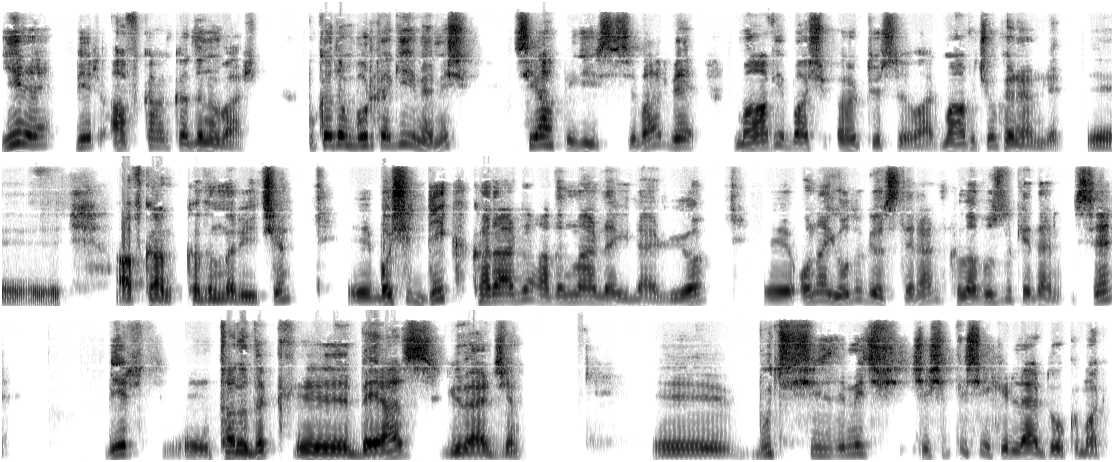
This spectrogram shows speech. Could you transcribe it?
yine bir Afgan kadını var. Bu kadın burka giymemiş, siyah bir giysisi var ve mavi baş örtüsü var. Mavi çok önemli e, Afgan kadınları için. E, başı dik, kararlı adımlarla ilerliyor. E, ona yolu gösteren, kılavuzluk eden ise bir e, tanıdık e, beyaz güvercin. E, bu çizimi çeşitli şekillerde okumak,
